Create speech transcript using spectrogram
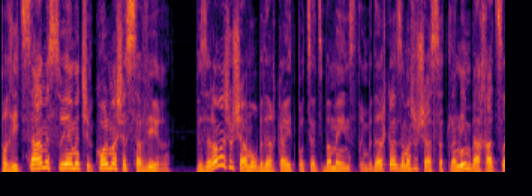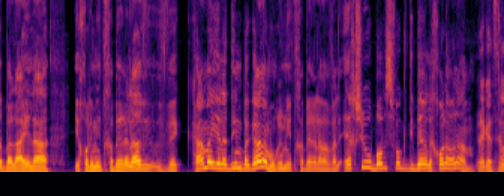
פריצה מסוימת של כל מה שסביר. וזה לא משהו שאמור בדרך כלל להתפוצץ במיינסטרים. בדרך כלל זה משהו שהסטלנים ב-11 בלילה יכולים להתחבר אליו, וכמה ילדים בגן אמורים להתחבר אליו, אבל איכשהו בובספוג דיבר לכל העולם. רגע, צריך,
